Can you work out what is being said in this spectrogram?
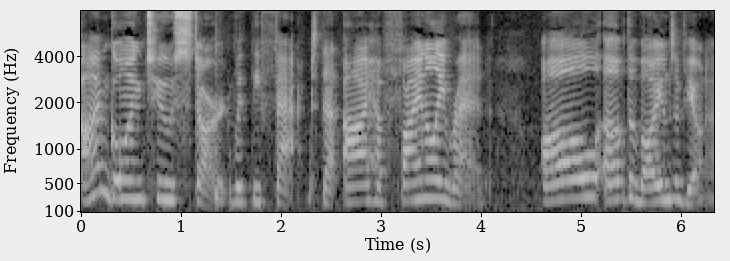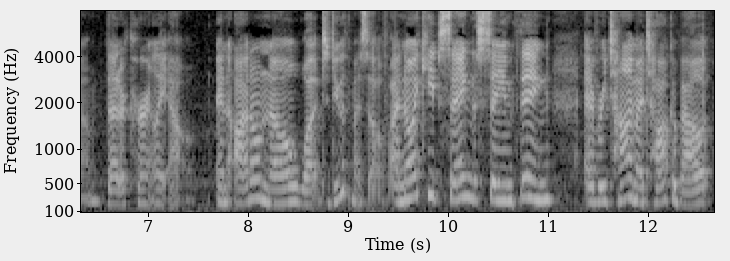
I'm going to start with the fact that I have finally read all of the volumes of Yona that are currently out. And I don't know what to do with myself. I know I keep saying the same thing every time I talk about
